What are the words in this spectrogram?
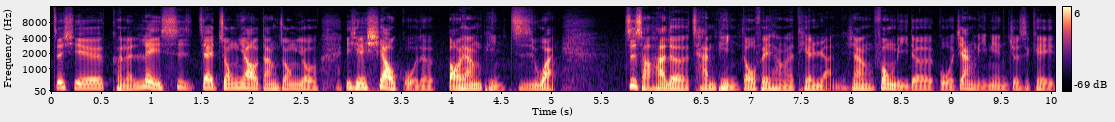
这些可能类似在中药当中有一些效果的保养品之外，至少它的产品都非常的天然，像凤梨的果酱里面，就是可以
